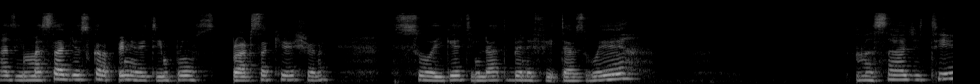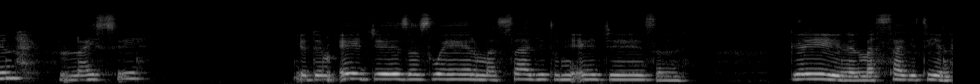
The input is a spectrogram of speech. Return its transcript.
As you massage your scalp anyway it improves blood circulation. So you're getting that benefit as well. Massage it in nicely. Get them edges as well. Massage it on the edges and get in and massage it in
